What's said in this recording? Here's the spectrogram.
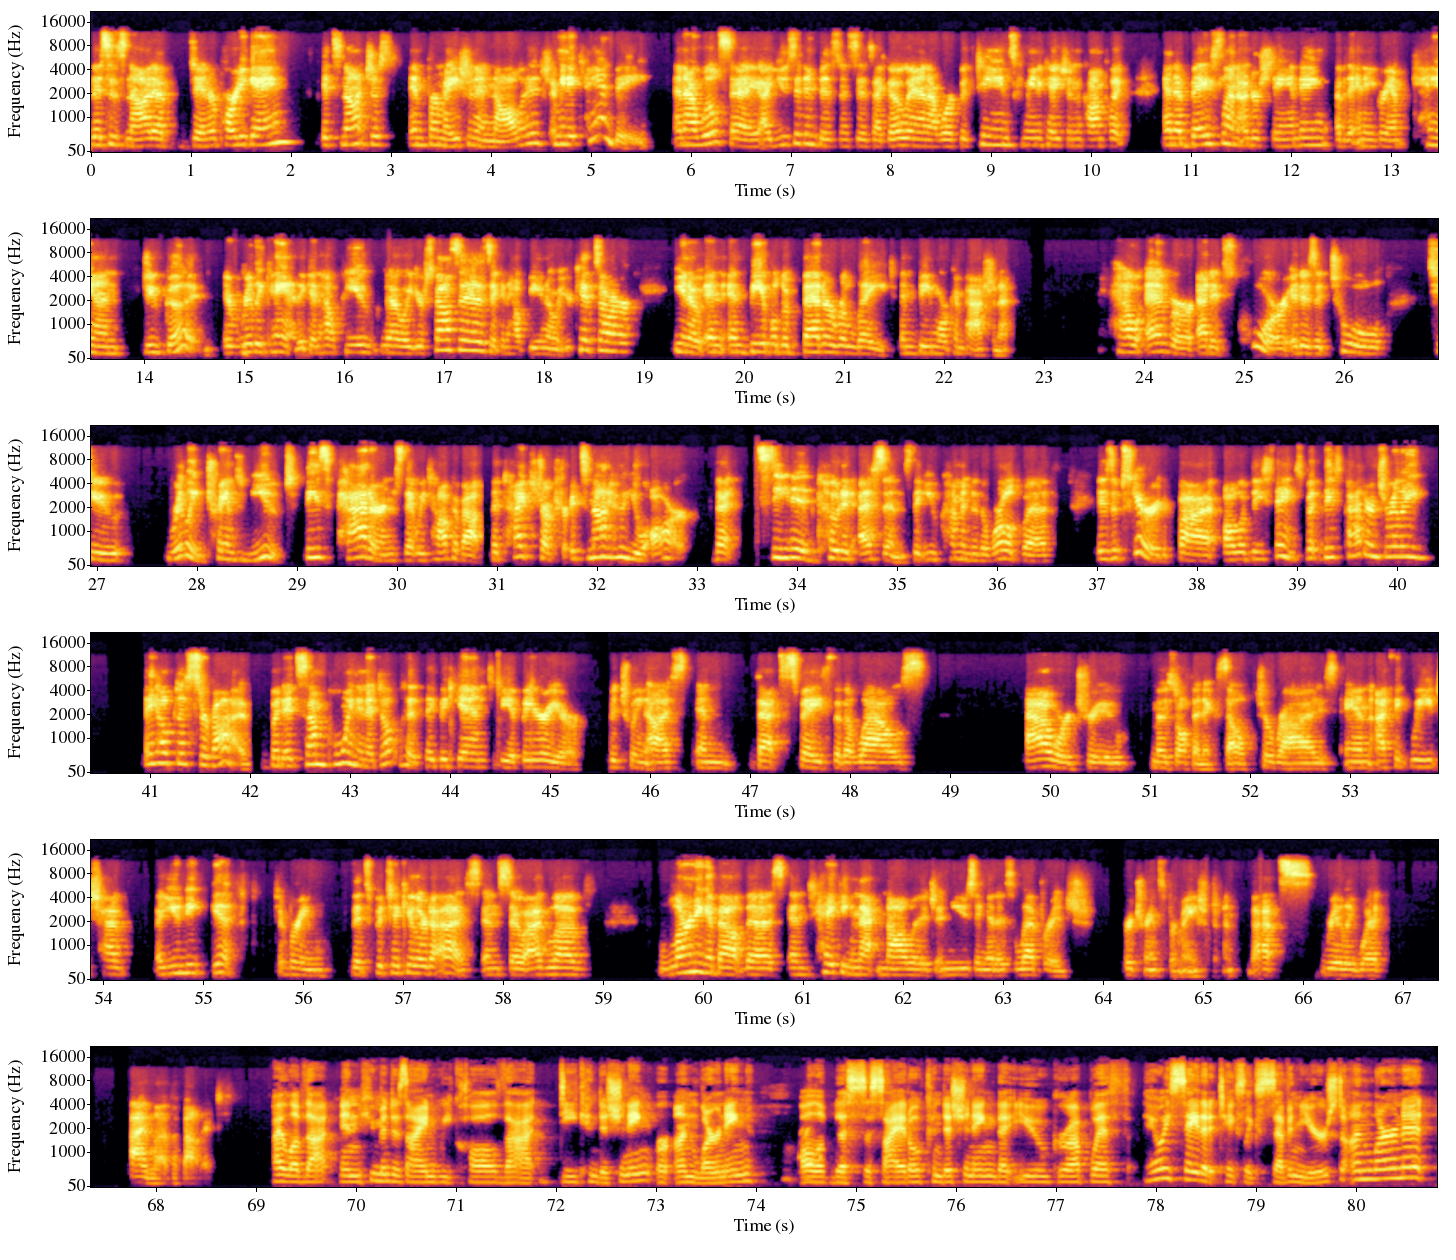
this is not a dinner party game. It's not just information and knowledge. I mean, it can be, and I will say, I use it in businesses. I go in, I work with teams, communication, conflict, and a baseline understanding of the Enneagram can do good. It really can. It can help you know what your spouse is, it can help you know what your kids are, you know, and, and be able to better relate and be more compassionate. However, at its core, it is a tool to really transmute these patterns that we talk about, the type structure. It's not who you are. That seeded, coded essence that you come into the world with is obscured by all of these things. But these patterns really they helped us survive. But at some point in adulthood, they begin to be a barrier between us and that space that allows our true, most authentic self to rise. And I think we each have a unique gift to bring that's particular to us. And so I love learning about this and taking that knowledge and using it as leverage for transformation. That's really what I love about it. I love that. In human design, we call that deconditioning or unlearning all of the societal conditioning that you grew up with. They always say that it takes like seven years to unlearn it,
